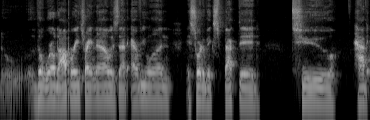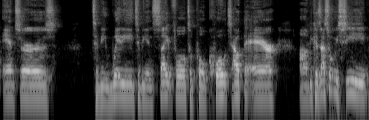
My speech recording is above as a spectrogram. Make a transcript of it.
the world operates right now is that everyone is sort of expected to have answers, to be witty, to be insightful, to pull quotes out the air, uh, because that's what we see,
